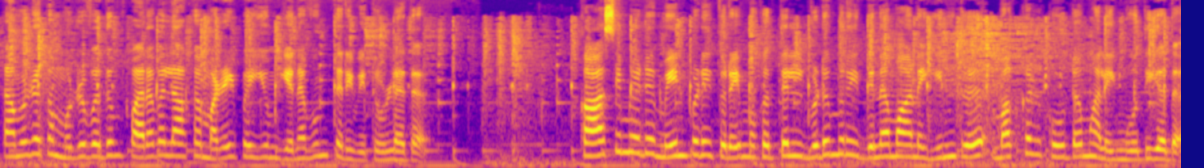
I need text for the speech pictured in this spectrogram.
தமிழகம் முழுவதும் பரவலாக மழை பெய்யும் எனவும் தெரிவித்துள்ளது. காசிமேடு மீன்பிடி துறைமுகத்தில் விடுமுறை தினமான இன்று மக்கள் கூட்டம் அலைமோதியது.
